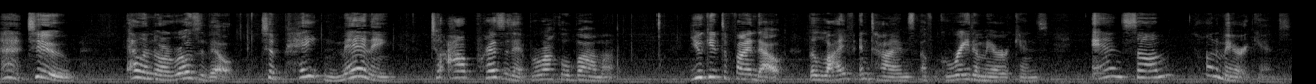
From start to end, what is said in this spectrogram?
to Eleanor Roosevelt to Peyton Manning to our President Barack Obama. You get to find out the life and times of great Americans and some non-Americans.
